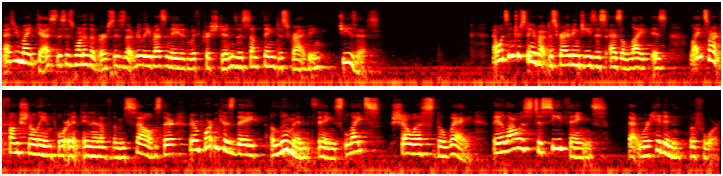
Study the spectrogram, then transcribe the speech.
And as you might guess, this is one of the verses that really resonated with Christians as something describing Jesus. Now, what's interesting about describing Jesus as a light is lights aren't functionally important in and of themselves. They're, they're important because they illumine things. Lights show us the way, they allow us to see things that were hidden before.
